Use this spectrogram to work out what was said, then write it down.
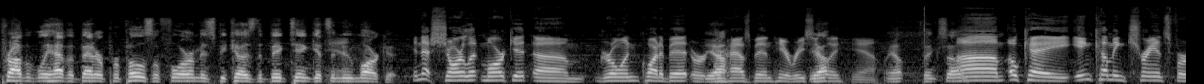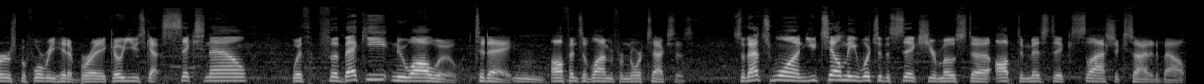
probably have a better proposal for them is because the Big Ten gets a new market. In that Charlotte market, um, growing quite a bit, or, Yeah. or has been here recently. Yeah. Yep, think so. Um, okay, incoming transfers before we hit a break. OU's got six now with Febechi Nwaiwu today, offensive lineman from North Texas. So that's one. You tell me which of the six you're most uh, optimistic slash excited about.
